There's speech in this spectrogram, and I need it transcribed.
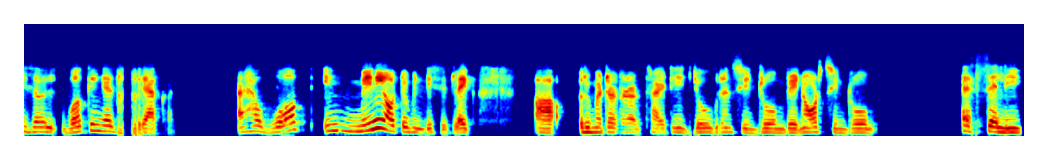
is a, working as miracle. I have worked in many autoimmune diseases like uh, rheumatoid arthritis, Sjogren syndrome, Raynaud syndrome, SLE,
